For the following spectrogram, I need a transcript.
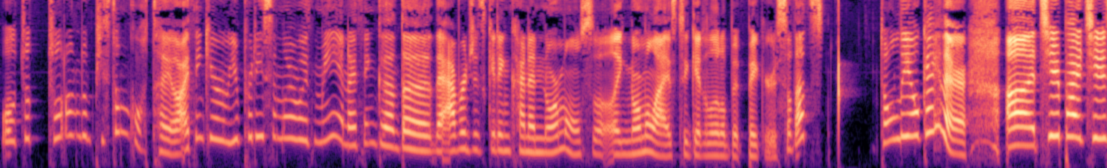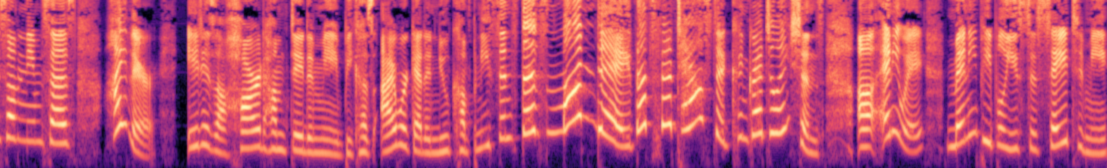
어, 저, 저랑 좀 비슷한 것 같아요. I think you're, you're pretty similar with me, and I think that the, the average is getting kind of normal, so, like, normalized to get a little bit bigger. So that's totally okay there. Uh, 7873님 says, Hi there. It is a hard hump day to me because I work at a new company since this Monday. That's fantastic. Congratulations. Uh, anyway, many people used to say to me,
